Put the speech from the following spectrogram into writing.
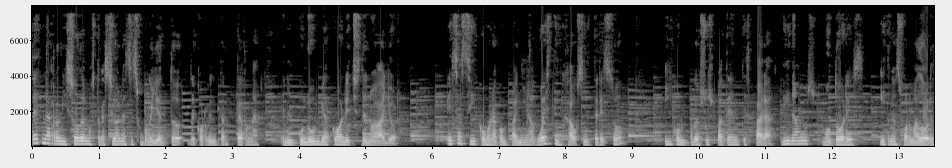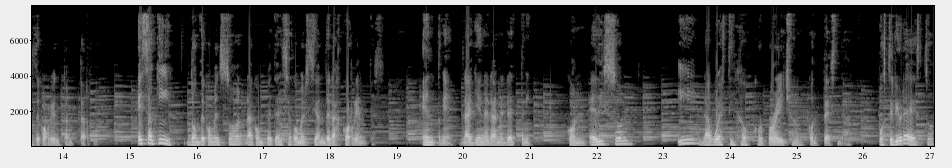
Tesla realizó demostraciones de su proyecto de corriente alterna en el Columbia College de Nueva York. Es así como la compañía Westinghouse se interesó y compró sus patentes para dínamos, motores y transformadores de corriente alterna. Es aquí donde comenzó la competencia comercial de las corrientes, entre la General Electric con Edison y la Westinghouse Corporation con Tesla. Posterior a esto,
